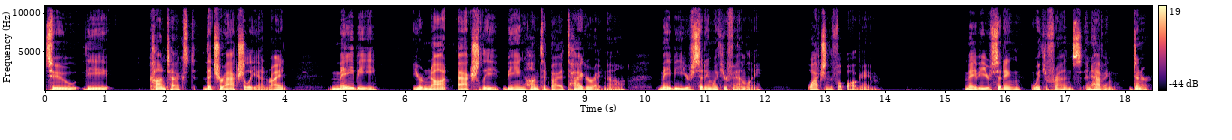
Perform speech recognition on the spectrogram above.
to the context that you're actually in, right? Maybe you're not actually being hunted by a tiger right now. Maybe you're sitting with your family watching the football game. Maybe you're sitting with your friends and having dinner.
